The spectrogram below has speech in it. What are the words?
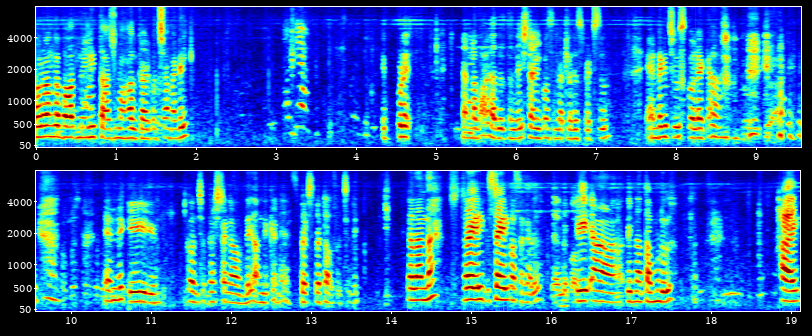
Aurangabad mini Taj Mahal కాడికి వచ్చామండి. ఇప్పుడే ఎండ బాగా అదురుతుంది స్టైల్ కోసం పెట్టలేదు స్పెట్స్. ఎండకి చూసుకోలేక ఎండకి కొంచెం కష్టంగా ఉంది అందుకనే స్పెట్స్ పెట్టాల్సి వచ్చింది. కదన్నా స్టైల్ స్టైల్ కోసం కదా. ఇది నా తమ్ముడు. హాయ్.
